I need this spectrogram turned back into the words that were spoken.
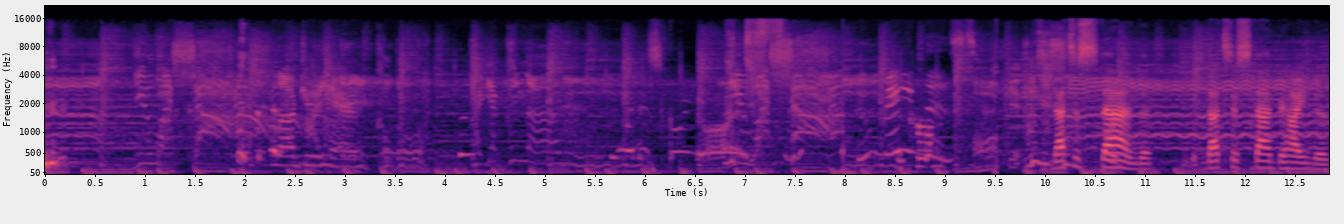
me. Larger hair. Who made this? That's a stand. That's a stand behind him.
